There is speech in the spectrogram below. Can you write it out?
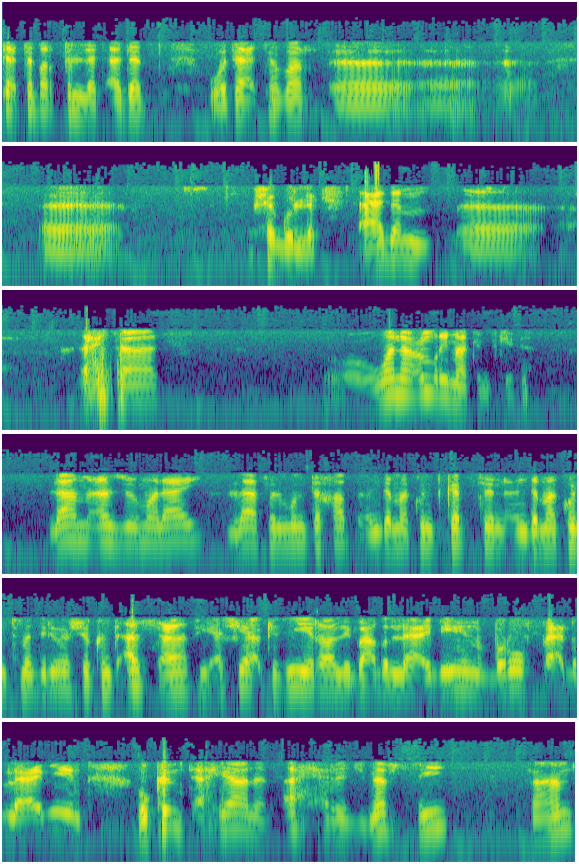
تعتبر قلة أدب وتعتبر آه، آه، آه، وش أقول لك؟ عدم إحساس. وأنا عمري ما كنت كذا. لا مع زملائي لا في المنتخب عندما كنت كابتن عندما كنت مدري وش كنت أسعى في أشياء كثيرة لبعض اللاعبين ظروف بعض اللاعبين وكنت أحيانا أحرج نفسي فهمت؟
